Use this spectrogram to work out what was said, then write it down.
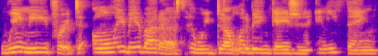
we need for it to only be about us, and we don't want to be engaged in anything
